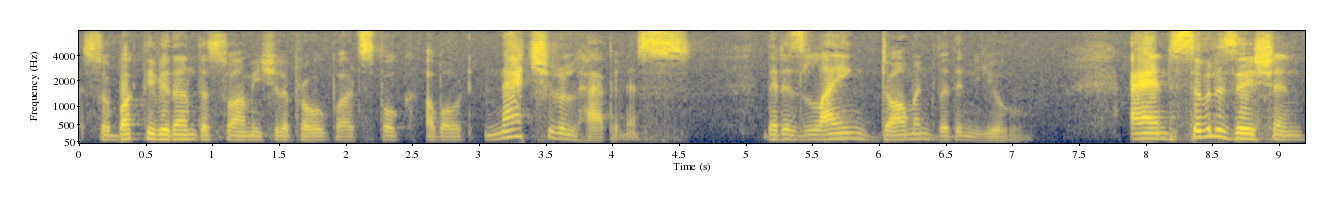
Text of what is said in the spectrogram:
So Bhaktivedanta Swami Srila Prabhupada spoke about natural happiness that is lying dormant within you. And civilization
